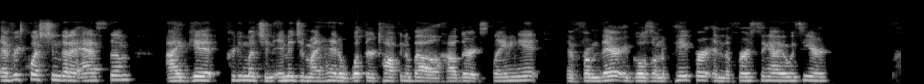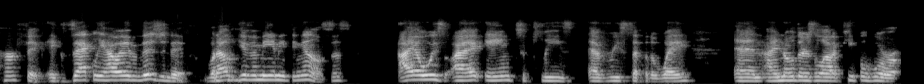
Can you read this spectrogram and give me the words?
every question that I ask them, I get pretty much an image in my head of what they're talking about, how they're explaining it. And from there, it goes on the paper. And the first thing I always hear, perfect, exactly how I envisioned it without giving me anything else. I always, I aim to please every step of the way. And I know there's a lot of people who are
